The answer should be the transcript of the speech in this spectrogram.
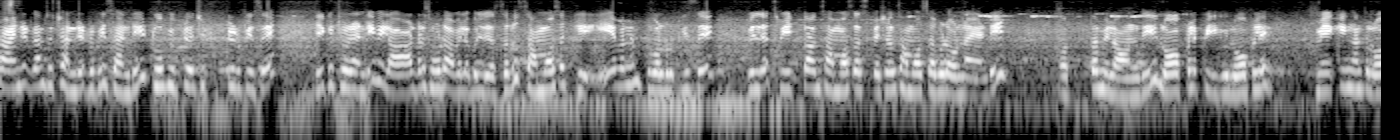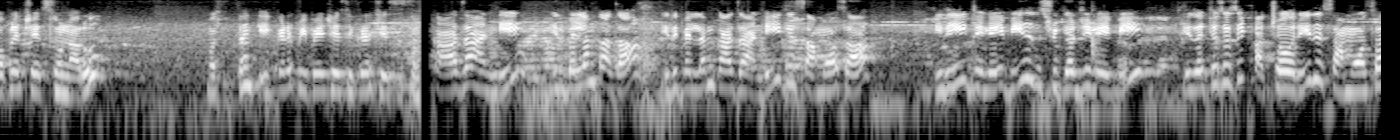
ఫైవ్ హండ్రెడ్ గ్రామ్స్ వచ్చి హండ్రెడ్ రూపీస్ అండి. టూ ఫిఫ్టీ వచ్చి ఫిఫ్టీ రూపీసే ఇక చూడండి వీళ్ళ ఆర్డర్స్ కూడా అవైలబుల్ చేస్తారు. సమోసా కేవలం ట్వెల్వ్ రూపీసే వీళ్ళ sweet corn samosa special samosa కూడా ఉన్నాయండి. మొత్తం ఇలా ఉంది. లోపలే పీ లోపలే మేకింగ్ అంత లోపలే చేస్తున్నారు. మొత్తం ఇక్కడే ప్రిపేర్ చేసి ఇక్కడే చేసిస్తున్నారు. కాజా అండి. ఇది బెల్లం కాజా. ఇది బెల్లం కాజా అండి. ఇది సమోసా. ఇది జిలేబీ ఇది షుగర్ జిలేబీ. ఇది వచ్చేసేసి కచోరీ ఇది సమోసా.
